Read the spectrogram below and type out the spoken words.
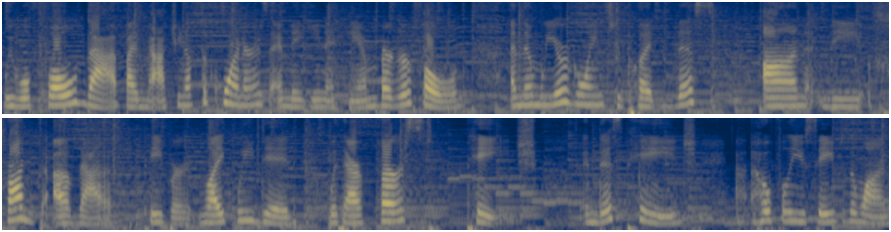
we will fold that by matching up the corners and making a hamburger fold. And then we are going to put this on the front of that paper like we did with our first page. In this page, hopefully you saved the one,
